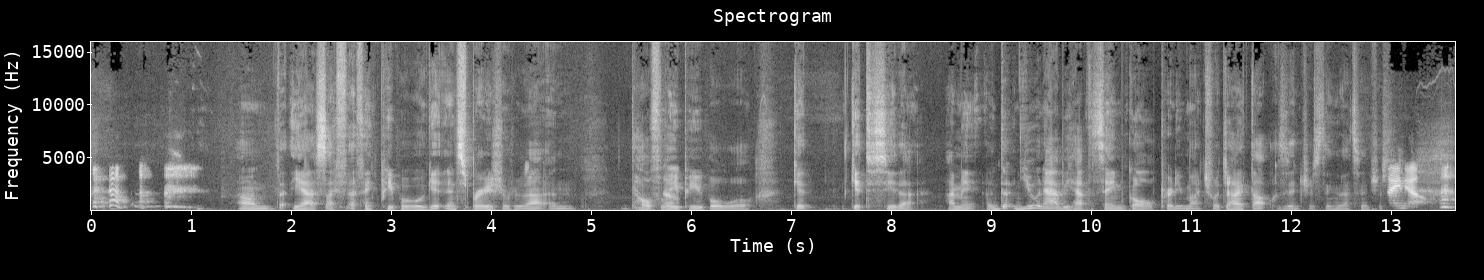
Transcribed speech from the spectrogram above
um, th- yes, I, f- I think people will get inspiration from that, and hopefully people will get get to see that. I mean, th- you and Abby have the same goal pretty much, which I thought was interesting. That's interesting. I know.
